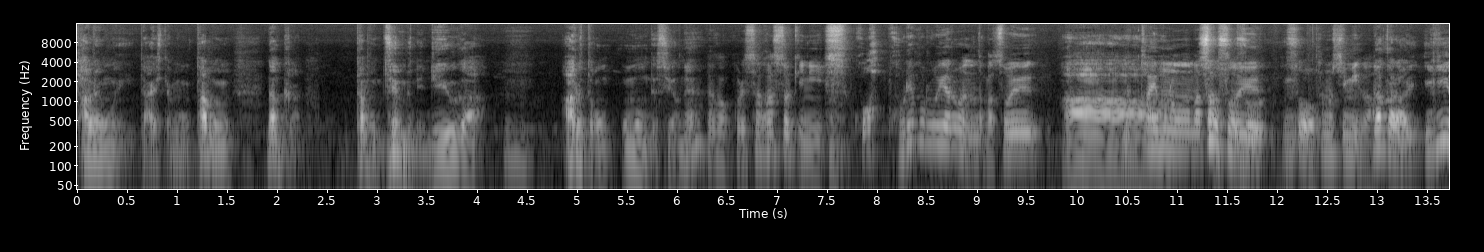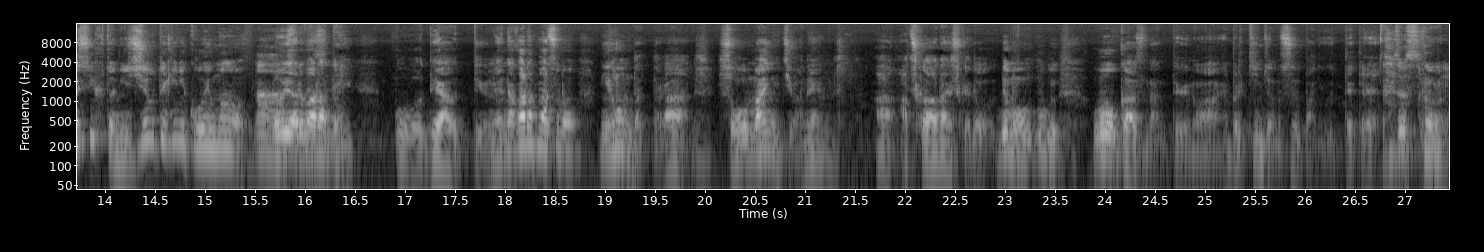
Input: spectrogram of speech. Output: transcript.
食べ物に対しても多分なんか多分全部に理由があると思うんですよね。だからこれ探すときに、こあこれもロイヤルワンなんかそういうああ買い物またそうそうそう。いう楽しみが。だからイギリス行くと日常的にこういうものロイヤルバラントにこう出会うっていうね、なかなかその日本だったらそう毎日はね、あ扱わないですけどでも僕ウォーカーズなんていうのはやっぱり近所のスーパーに売ってて そうね。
